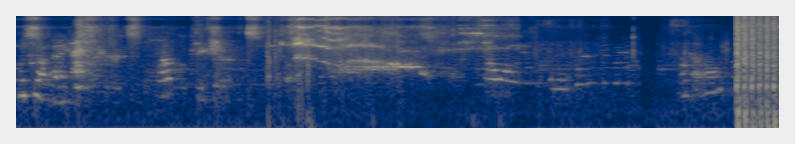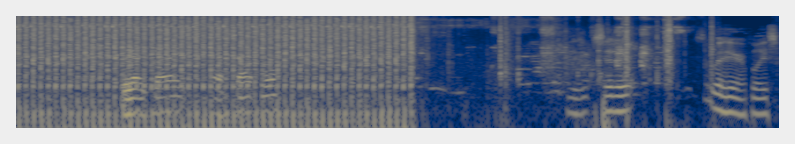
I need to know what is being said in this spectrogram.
Which one, guys? We got a guy uh, southwest. Sit it right here, please.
